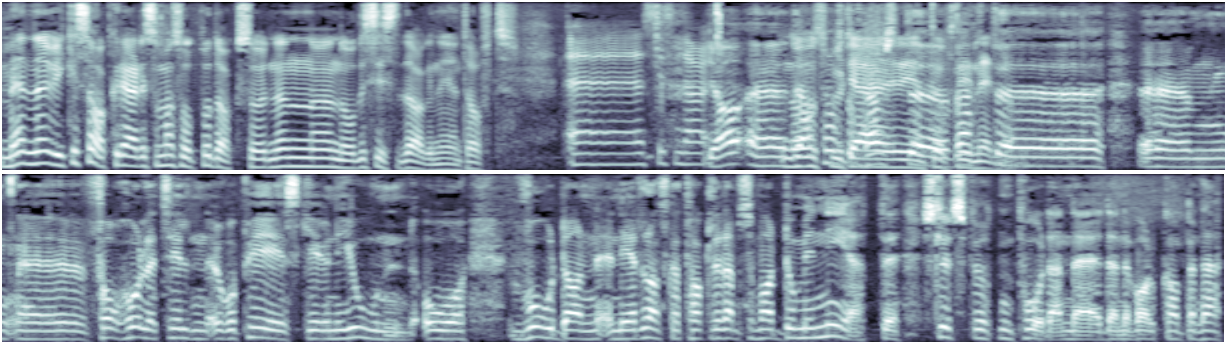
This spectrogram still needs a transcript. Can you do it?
Men eh, hvilke saker er det som har stått på dagsordenen eh, nå de siste dagene, Jentoft? Eh, ja, eh, Nå spurte jeg Jentoft i Nederland. Eh, forholdet til Den europeiske union og hvordan Nederland skal takle dem som har dominert sluttspurten på denne, denne valgkampen. her.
